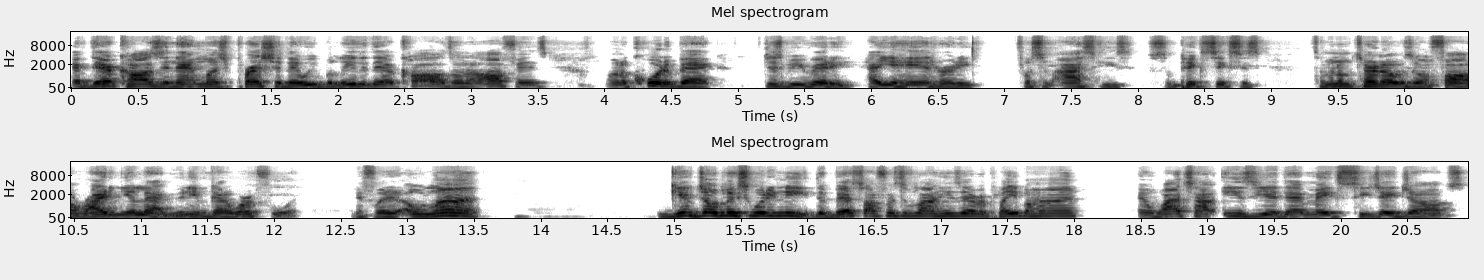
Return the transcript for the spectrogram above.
if they're causing that much pressure that we believe that they're caused on the offense, on a quarterback, just be ready. Have your hands ready for some Oskies, some pick sixes. Some of them turnovers gonna fall right in your lap. You ain't even got to work for it. And for the O line, give Joe Mixon what he needs. The best offensive line he's ever played behind, and watch how easier that makes CJ Jobs,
